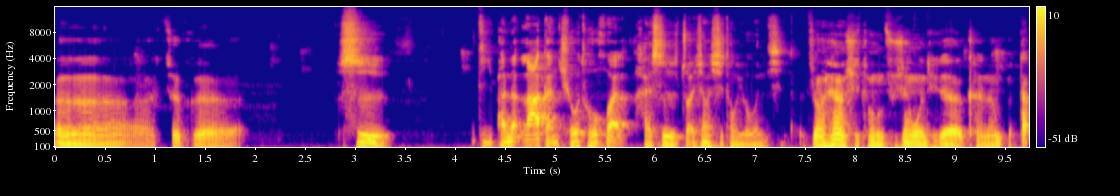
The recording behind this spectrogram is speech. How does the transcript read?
呃，这个是底盘的拉杆球头坏了，还是转向系统有问题？转向系统出现问题的可能不大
